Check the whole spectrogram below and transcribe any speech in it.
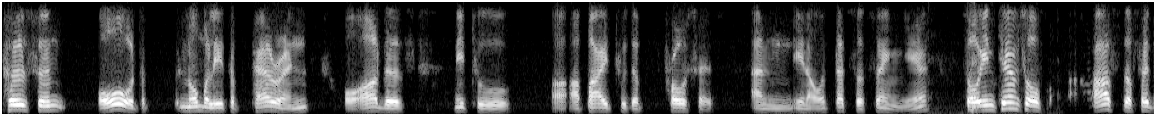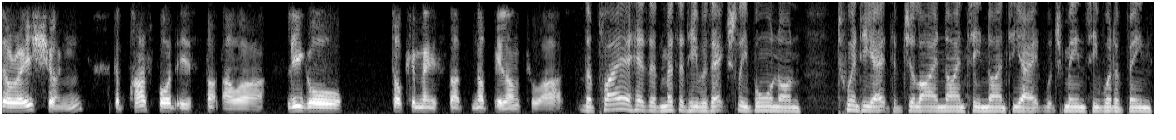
person, or the, normally the parents or others need to uh, abide to the process. And you know, that's the thing, yeah. So in terms of us, the federation, the passport is not our legal document. It's not, not belong to us. The player has admitted he was actually born on 28th of July 1998, which means he would have been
